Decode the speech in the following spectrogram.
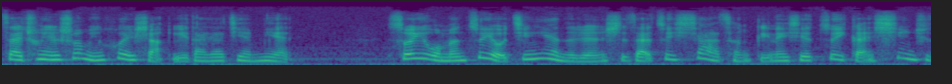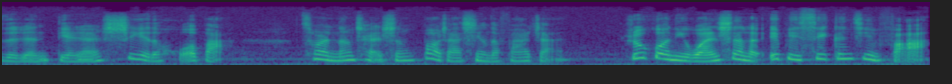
在创业说明会上与大家见面。所以，我们最有经验的人是在最下层给那些最感兴趣的人点燃事业的火把，从而能产生爆炸性的发展。如果你完善了 A、B、C 跟进法，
